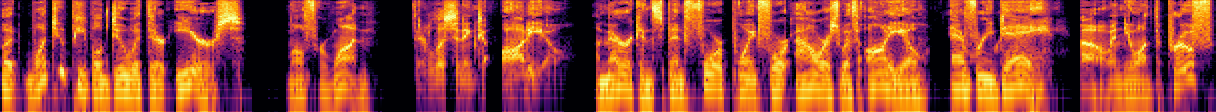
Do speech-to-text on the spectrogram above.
But what do people do with their ears? Well, for one, they're listening to audio. Americans spend 4.4 hours with audio every day. Oh, and you want the proof?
